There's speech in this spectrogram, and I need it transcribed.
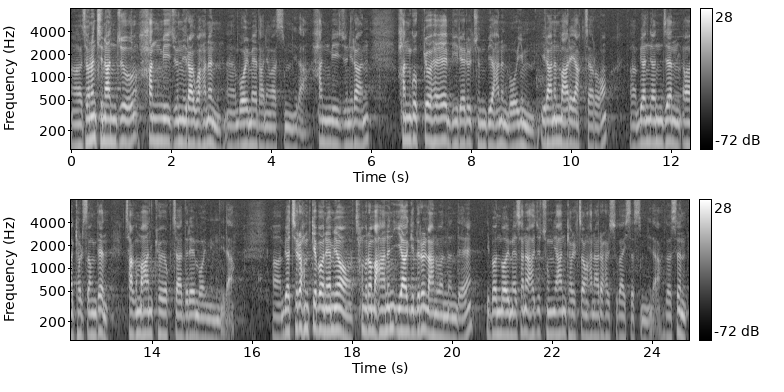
어, 저는 지난주 한미준이라고 하는 어, 모임에 다녀왔습니다. 한미준이란 한국교회의 미래를 준비하는 모임이라는 말의 약자로 어, 몇년 전 결성된 자그마한 교역자들의 모임입니다. 어, 며칠을 함께 보내며 참으로 많은 이야기들을 나누었는데 이번 모임에서는 아주 중요한 결정 하나를 할 수가 있었습니다. 그것은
